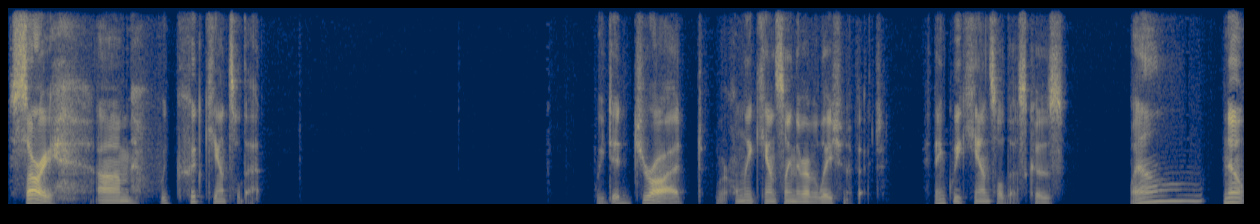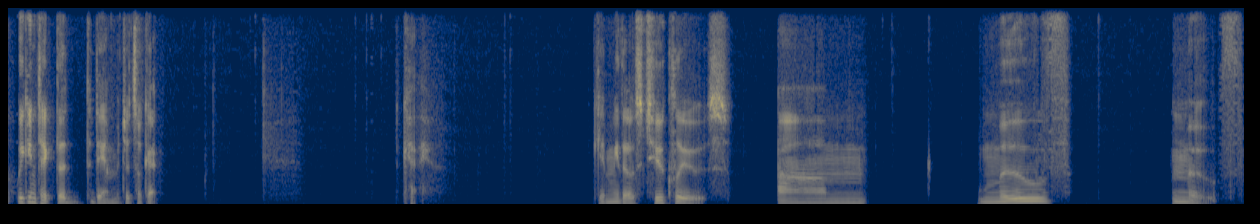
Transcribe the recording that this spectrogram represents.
Sorry, um, we could cancel that. We did draw it. We're only canceling the revelation effect. I think we cancel this because, well, no, we can take the, the damage. It's okay. Okay. Give me those two clues. Um, move, move.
